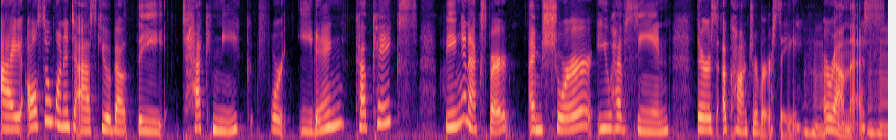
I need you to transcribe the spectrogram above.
I also wanted to ask you about the technique for eating cupcakes. Being an expert, I'm sure you have seen there's a controversy mm-hmm. around this. Mm-hmm.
